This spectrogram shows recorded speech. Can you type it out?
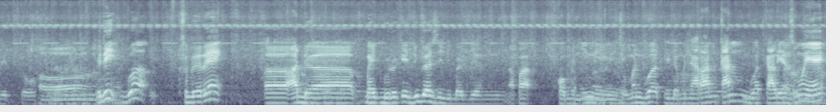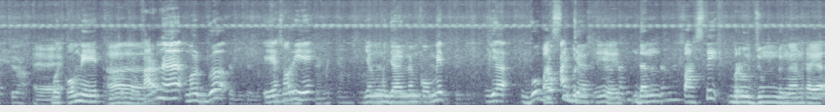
gitu. Oh. Jadi gue sebenarnya eh, ada baik buruknya juga sih di bagian apa komit ini. Cuman gue tidak menyarankan buat kalian semua ya Eh, buat komit. Ah. karena menurut gua ya sorry ya yang menjalankan komit ya goblok pasti aja ber- iya dan pasti berujung dengan kayak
